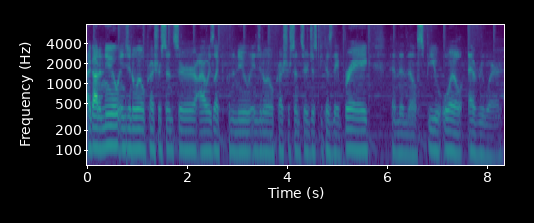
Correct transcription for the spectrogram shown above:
I got a new engine oil pressure sensor. I always like to put a new engine oil pressure sensor just because they break and then they'll spew oil everywhere.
